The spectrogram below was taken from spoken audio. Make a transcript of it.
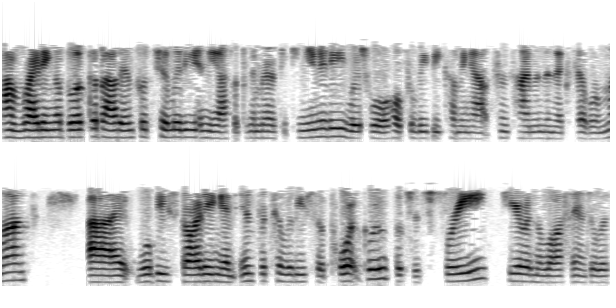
I'm writing a book about infertility in the African American community, which will hopefully be coming out sometime in the next several months. I will be starting an infertility support group, which is free here in the Los Angeles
